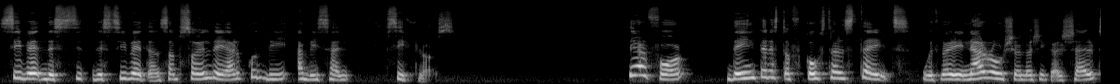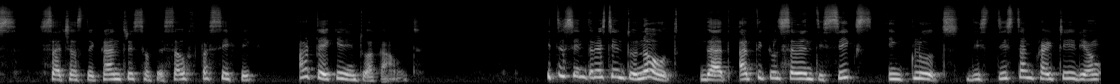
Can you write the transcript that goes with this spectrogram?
seabed, the, the seabed and subsoil there could be abyssal seafloors. Therefore, the interest of coastal states with very narrow geological shelves such as the countries of the South Pacific, are taken into account. It is interesting to note that Article 76 includes this distance criterion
